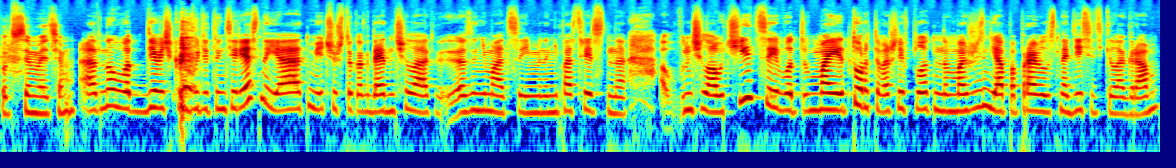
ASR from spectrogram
под всем этим? А, ну вот девочкам будет интересно, я отмечу, что когда я начала э, заниматься именно непосредственно, а, начала учиться, и вот мои торты вошли в плотно в мою жизнь, я поправилась на 10 килограмм.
